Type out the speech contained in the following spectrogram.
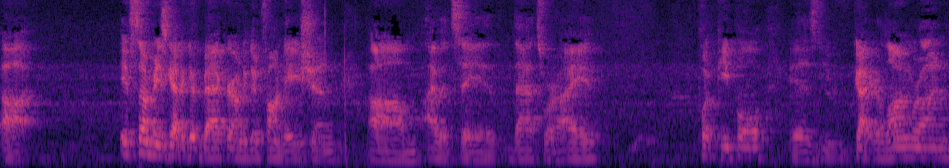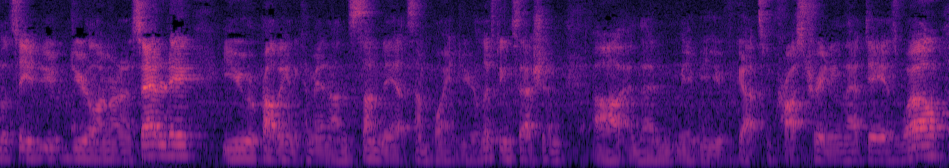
uh, if somebody's got a good background, a good foundation, um, I would say that's where I put people is you've got your long run. Let's say you do your long run on a Saturday. You are probably going to come in on Sunday at some point, do your lifting session, uh, and then maybe you've got some cross training that day as well.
